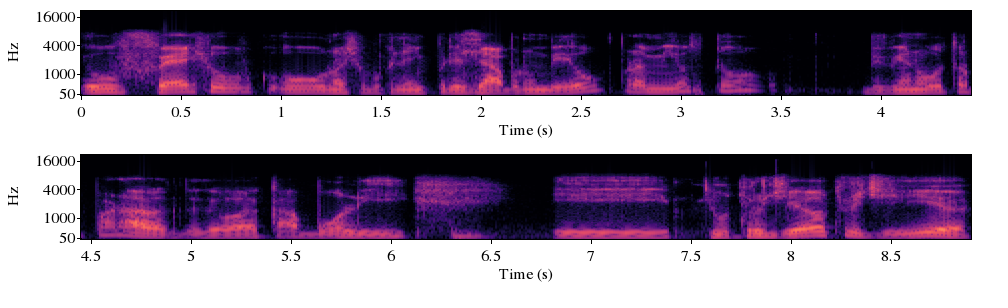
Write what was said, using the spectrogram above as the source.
eu fecho o, notebook da empresa e abro o meu, pra mim eu tô vivendo outra parada, entendeu? Acabou ali. E outro dia é outro dia.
